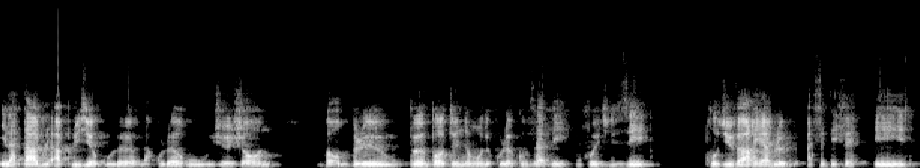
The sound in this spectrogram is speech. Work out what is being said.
et la table a plusieurs couleurs. La couleur rouge, jaune, bleu, ou peu importe le nombre de couleurs que vous avez. Vous pouvez utiliser produit variable à cet effet. Et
